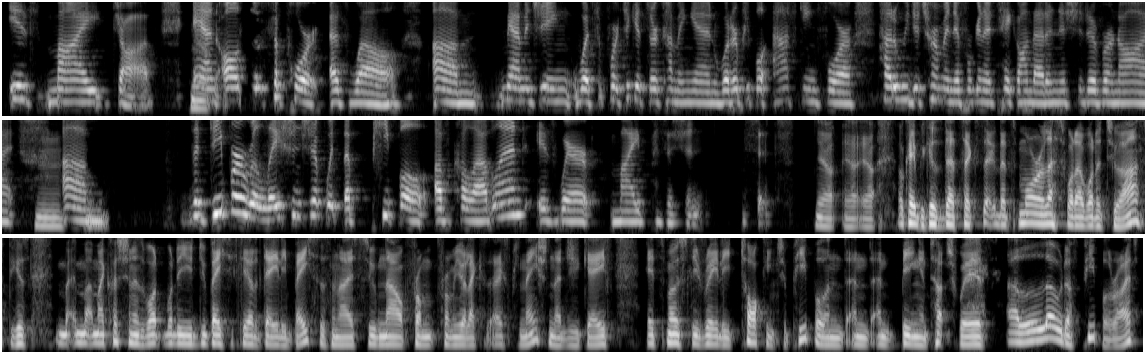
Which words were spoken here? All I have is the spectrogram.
is my job yeah. and also support as well um, managing what support tickets are coming in what are people asking for how do we determine if we're going to take on that initiative or not mm. um, the deeper relationship with the people of Collabland is where my position sits. Yeah, yeah, yeah. Okay, because that's that's more or less what I wanted to ask. Because my, my, question is, what what do you do basically on a daily basis? And I assume now from from your like, explanation that you gave, it's mostly really talking to people and and and being in touch with a load of people, right?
